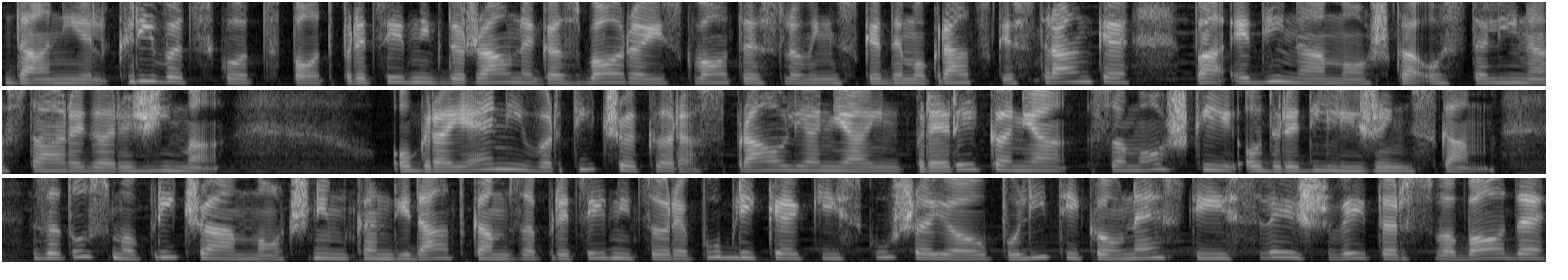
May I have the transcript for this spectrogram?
Daniel Krivec kot podpredsednik državnega zbora iz kvote Slovenske demokratske stranke, pa edina moška ostalina starega režima. Ograjeni vrtiček razpravljanja in prerekanja so moški odredili ženskam. Zato smo priča močnim kandidatkam za predsednico republike, ki skušajo v politiko vnesti svež veter svobode,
